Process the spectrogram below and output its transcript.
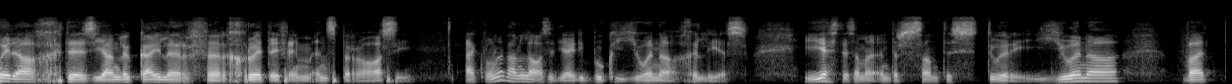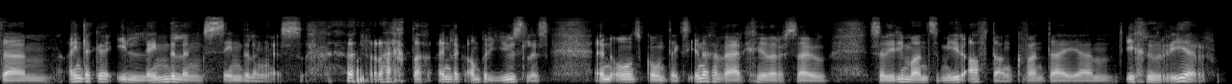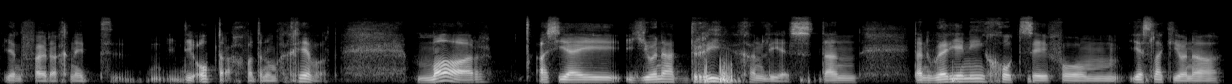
Goeiedag, dis Jan Lukeiler vir Groot FM Inspirasie. Ek wonder wanneer laas het jy die boek Jona gelees? Jesus, dis 'n interessante storie. Jona wat ehm um, eintlik 'n ellendeling sendeling is. Regtig eintlik amper useless in ons konteks. Enige werkgewer sou sou hierdie man se muur afdank want hy ehm um, ignoreer eenvoudig net die opdrag wat aan hom gegee word. Maar as jy Jona 3 gaan lees, dan dan hoor jy nie God sê vir hom, "Jeslik Jona,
